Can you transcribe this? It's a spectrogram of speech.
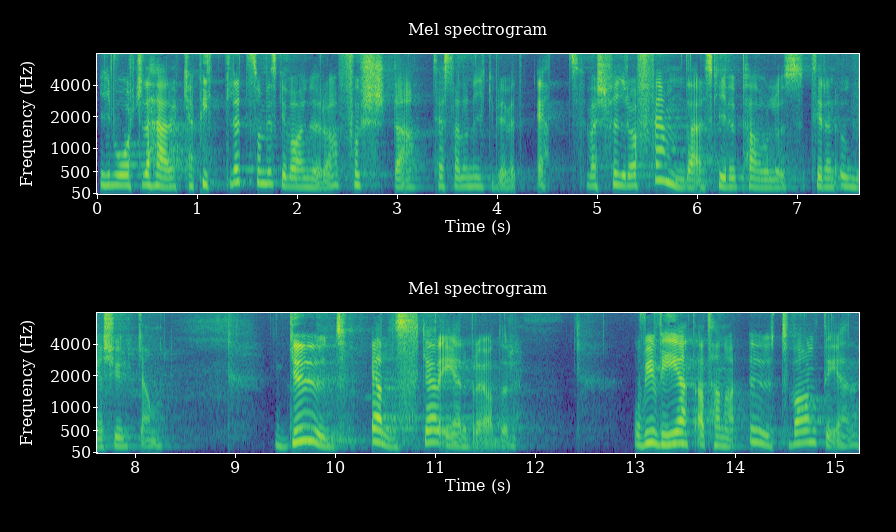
I vårt det här kapitlet som vi ska vara i nu, då, första Thessalonikerbrevet 1, vers 4 och 5, där skriver Paulus till den unga kyrkan. Gud älskar er bröder, och vi vet att han har utvalt er.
